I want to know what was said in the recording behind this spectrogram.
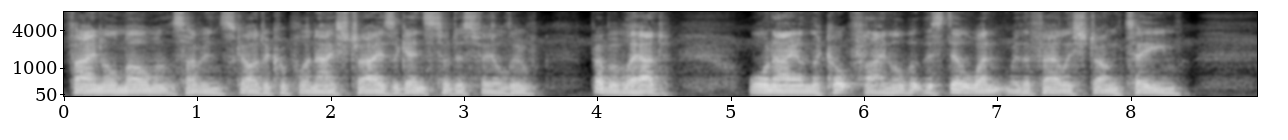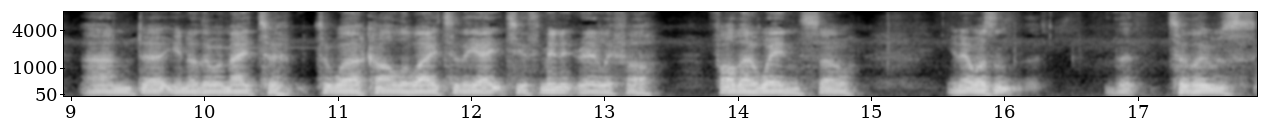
final moments, having scored a couple of nice tries against Huddersfield, who probably had one eye on the cup final, but they still went with a fairly strong team. And uh, you know they were made to to work all the way to the 80th minute really for for their win. So you know it wasn't that Toulouse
